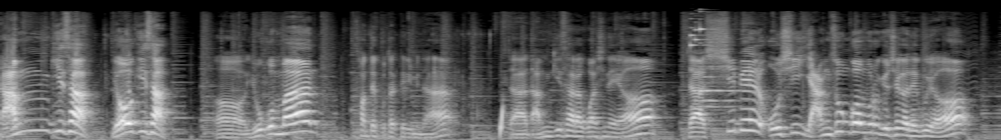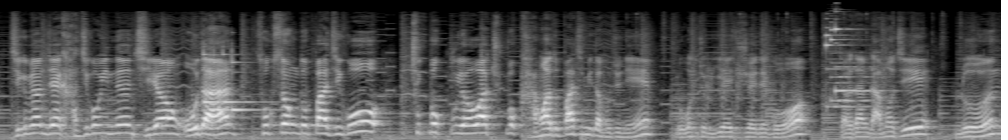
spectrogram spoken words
남기사, 여기사. 어, 요것만 선택 부탁드립니다. 자, 남기사라고 하시네요. 자, 10일 옷이 양손검으로 교체가 되고요. 지금 현재 가지고 있는 지령 5단 속성도 빠지고 축복 부여와 축복 강화도 빠집니다, 보주님. 요건 좀 이해해 주셔야 되고. 자, 그 다음에 나머지 룬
